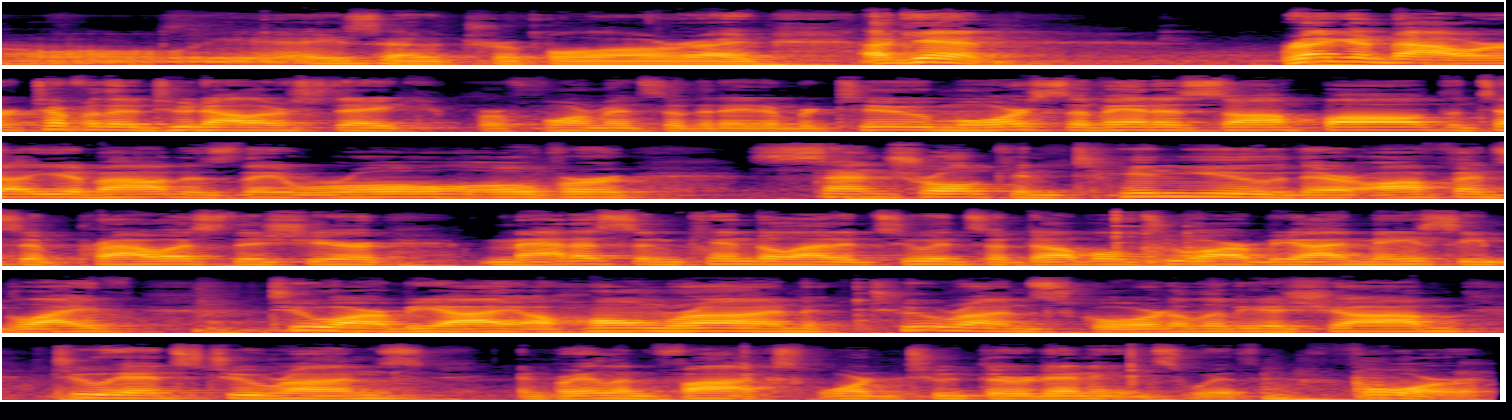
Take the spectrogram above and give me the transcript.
Oh, yeah, he's had a triple. All right. Again, Reagan Bauer, tougher than a $2 steak performance of the day. Number two, more Savannah softball to tell you about as they roll over Central, continue their offensive prowess this year. Madison Kendall added two hits, a double, two RBI. Macy Blythe, two RBI, a home run, two runs scored. Olivia Schaub, two hits, two runs. And Braylon Fox, four and two third innings with four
